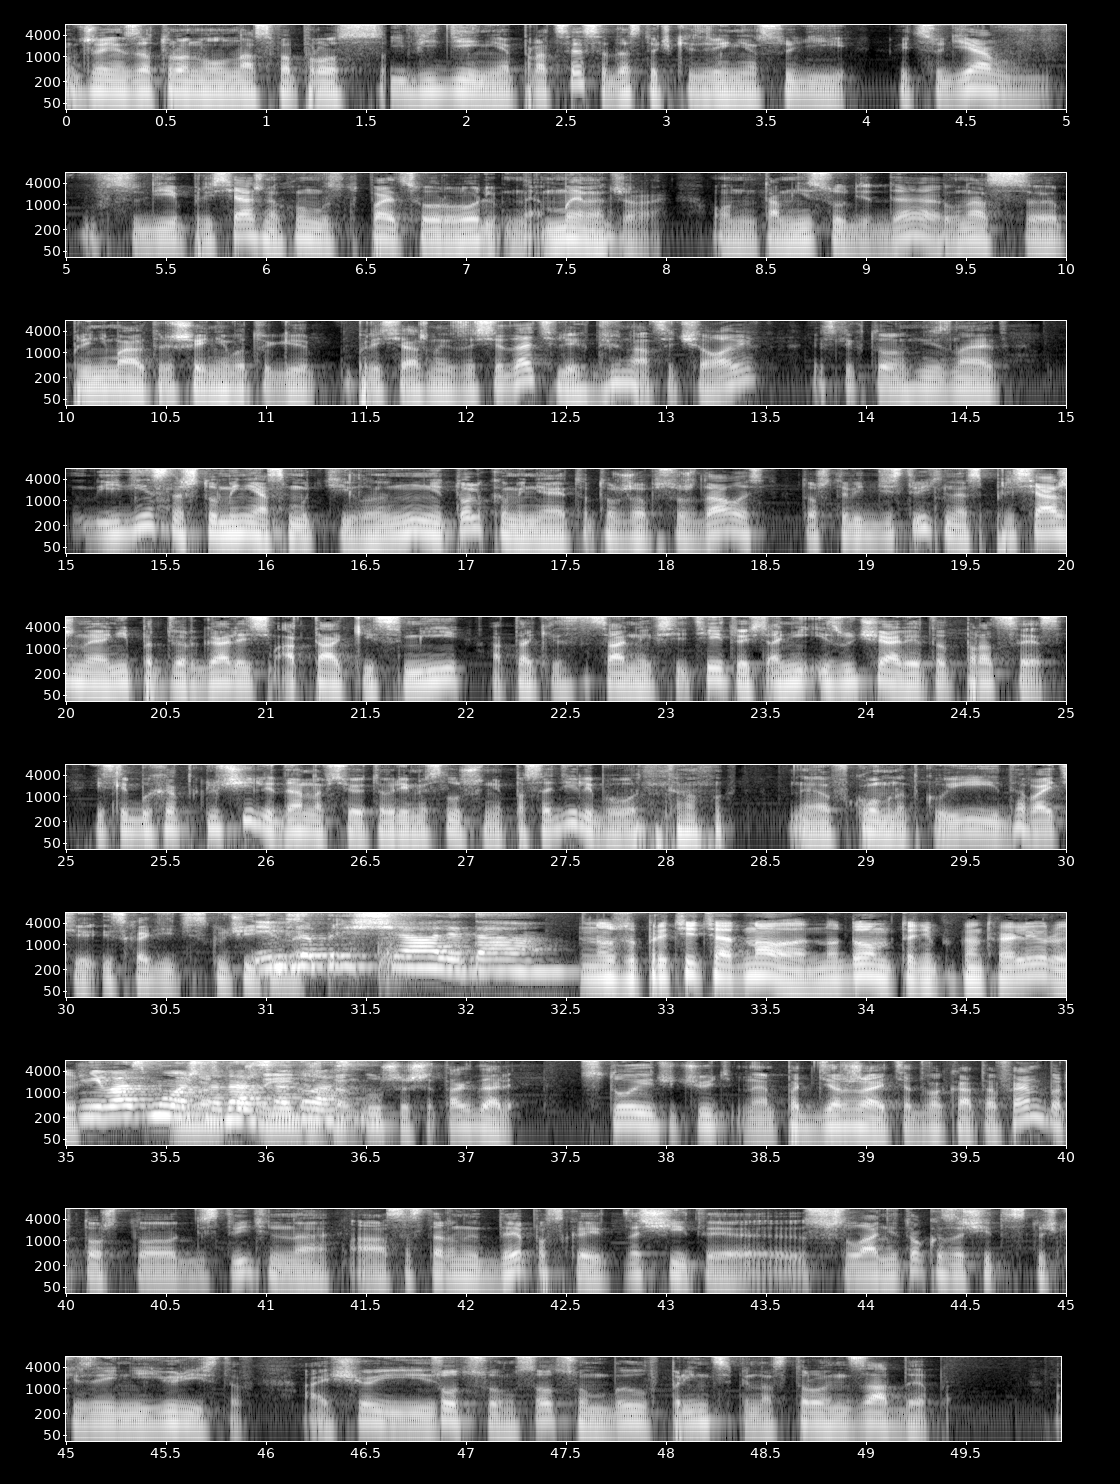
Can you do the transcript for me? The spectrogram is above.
Женя затронул у нас вопрос ведения процесса, да, с точки зрения судьи. Ведь судья в, в суде присяжных, он выступает свою роль менеджера. Он там не судит, да. У нас э, принимают решения в итоге присяжные заседатели, их 12 человек, если кто не знает. Единственное, что меня смутило, ну, не только меня, это тоже обсуждалось, то, что ведь действительно присяжные, они подвергались атаке СМИ, атаке социальных сетей, то есть они изучали этот процесс. Если бы их отключили, да, на все это время слушания, посадили бы вот там э, в комнатку и давайте исходить исключительно. Им запрещали, да. Ну, запретить одно, но дом-то не поконтролируешь. Невозможно, Невозможно да, согласна. Едешь, там, слушаешь и так далее стоит чуть-чуть э, поддержать адвокатов Эмбер, то, что действительно а, со стороны Деповской защиты э, шла не только защита с точки зрения юристов, а еще и социум. Социум был, в принципе, настроен за Депа.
